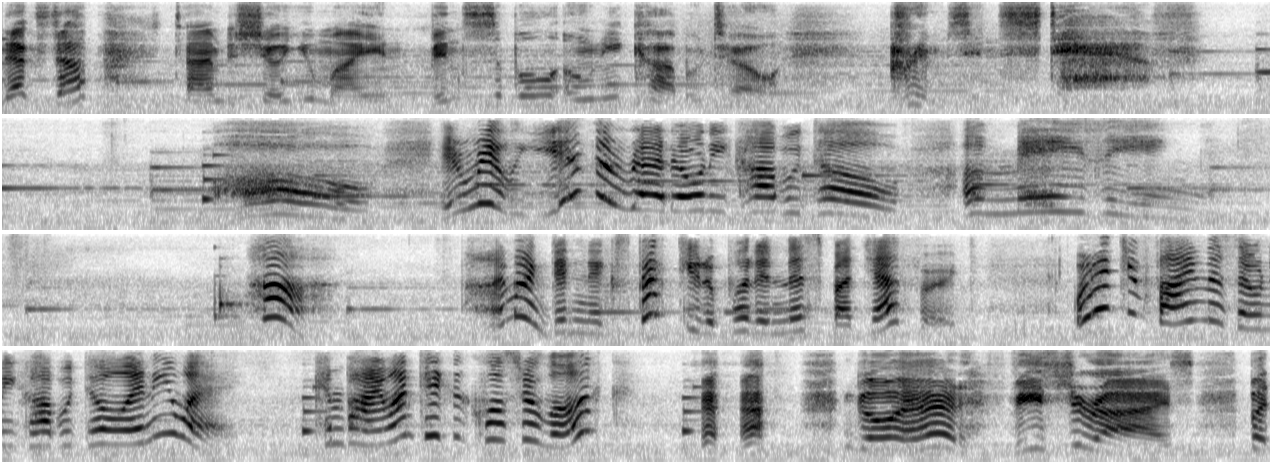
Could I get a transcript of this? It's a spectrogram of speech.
Next up, time to show you my invincible Onikabuto, Crimson Staff. Oh, it really is a red Oni Kabuto! Amazing! Huh. Paimon didn't expect you to put in this much effort. Where did you find this Oni Kabuto anyway? Can Paimon take a closer look? Go ahead, feast your eyes. But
